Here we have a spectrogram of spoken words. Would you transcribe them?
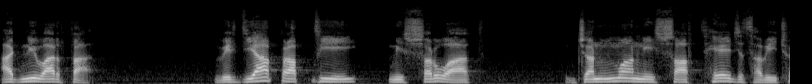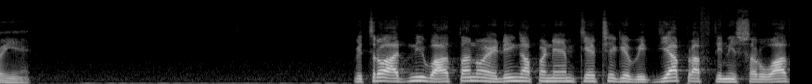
આજની વાર્તા વિદ્યા પ્રાપ્તિની શરૂઆત જન્મની સાથે જ થવી જોઈએ. મિત્રો, આજની વાર્તાનો એડિંગ આપણને એમ કહે છે કે વિદ્યા પ્રાપ્તિની શરૂઆત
